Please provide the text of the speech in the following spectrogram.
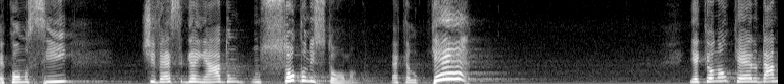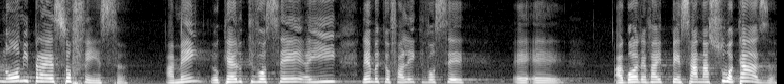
É como se tivesse ganhado um, um soco no estômago. É aquilo, quê? E aqui eu não quero dar nome para essa ofensa. Amém? Eu quero que você aí. Lembra que eu falei que você é, é, agora vai pensar na sua casa?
